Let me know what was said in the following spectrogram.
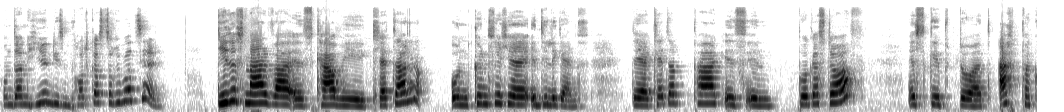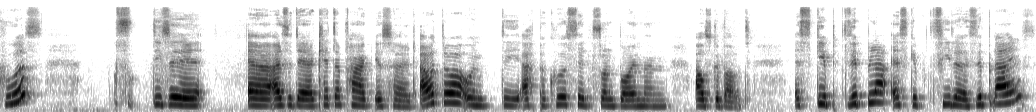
und dann hier in diesem Podcast darüber erzählen. Dieses Mal war es KW Klettern und künstliche Intelligenz. Der Kletterpark ist in Burgersdorf. Es gibt dort acht Parcours diese, äh, also der Kletterpark ist halt Outdoor und die acht Parcours sind von Bäumen aufgebaut. Es gibt Zipla es gibt viele Ziplines.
